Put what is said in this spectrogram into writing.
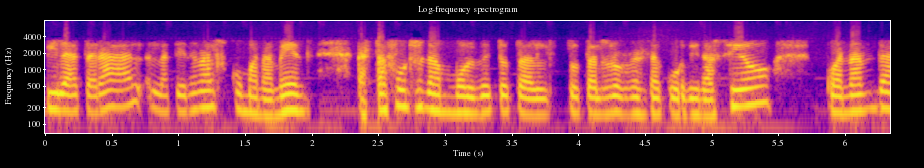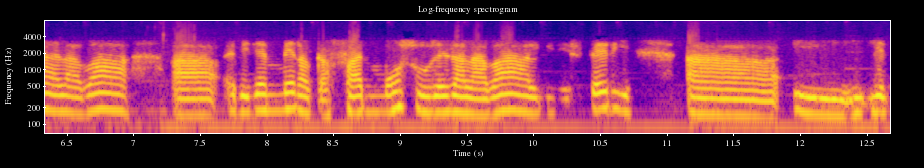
bilateral la tenen els comandaments. Està funcionant molt bé tot els, tots els òrgans de coordinació. Quan han d'elevar, eh, evidentment, el que fan Mossos és elevar al Ministeri eh, i, i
